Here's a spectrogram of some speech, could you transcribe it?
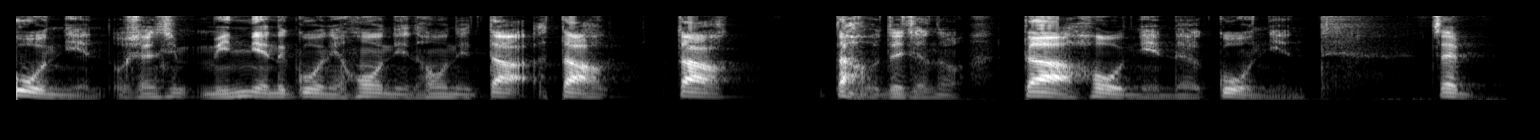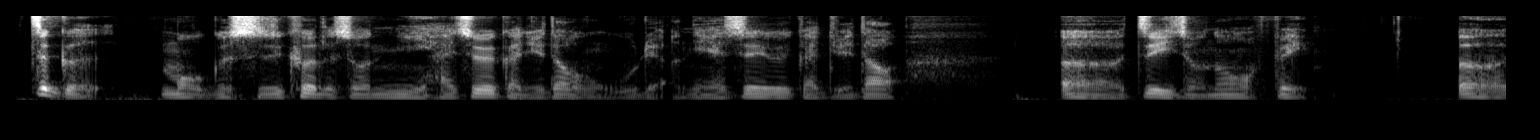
过年，我相信明年的过年、后年、后年、大大大大，我在讲什么？大后年的过年，在这个某个时刻的时候，你还是会感觉到很无聊，你还是会感觉到，呃，这一种那么废，呃，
